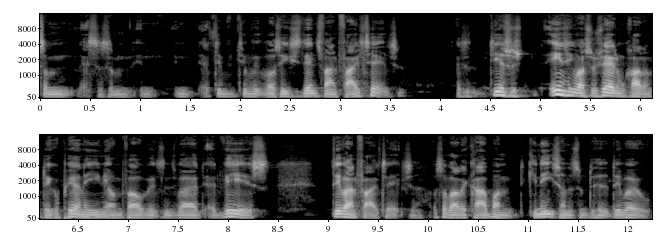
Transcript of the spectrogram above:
som, altså som en, en altså det, det, vores eksistens var en fejltagelse. Altså, de her, en ting var Socialdemokraterne, DKP'erne enige om i fagbevægelsen, det var, at, at VS, det var en fejltagelse. Og så var der Carbon, kineserne, som det hed, det var jo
